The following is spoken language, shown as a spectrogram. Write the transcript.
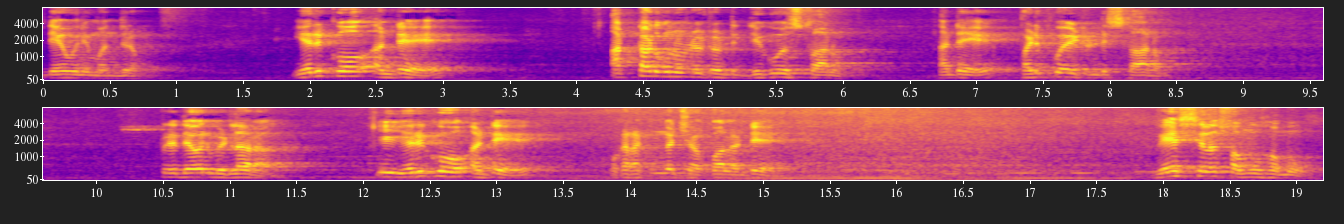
దేవుని మందిరం. ఎరుకో అంటే అట్టడుగున ఉన్నటువంటి దిగువ స్థానం అంటే పడిపోయేటువంటి స్థానం. ప్రియ దేవుని బిడ్లారా ఈ ఎరుకో అంటే ఒక రకంగా చెప్పాలంటే వేశ్యల సమూహము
